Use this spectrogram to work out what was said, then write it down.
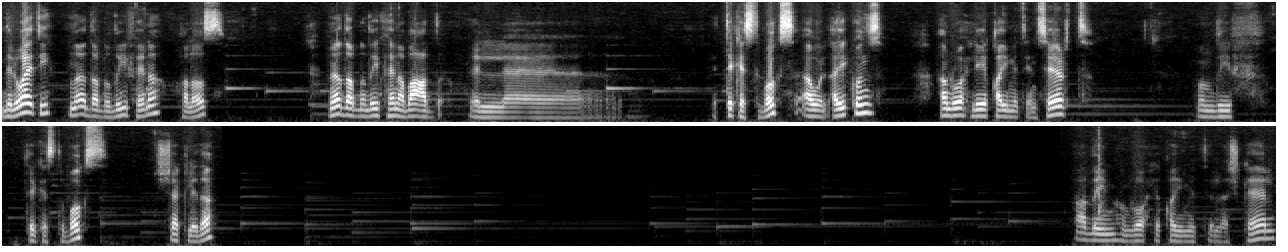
دلوقتي نقدر نضيف هنا خلاص. نقدر نضيف هنا بعض ال text box أو ال icons. هنروح لقائمة insert ونضيف text box بالشكل ده. بعدين هنروح لقائمة الأشكال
